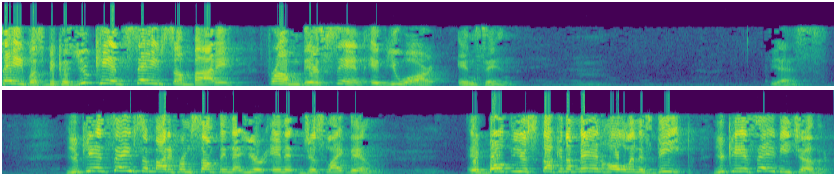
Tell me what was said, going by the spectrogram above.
save us because you can't save somebody from their sin if you are in sin. Yes? You can't save somebody from something that you're in it just like them. If both of you are stuck in a manhole and it's deep, you can't save each other.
